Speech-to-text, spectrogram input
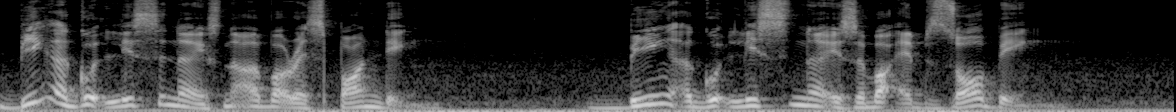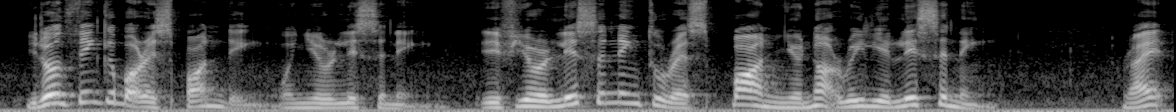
Being a good listener is not about responding. Being a good listener is about absorbing. You don't think about responding when you're listening. If you're listening to respond, you're not really listening, right?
